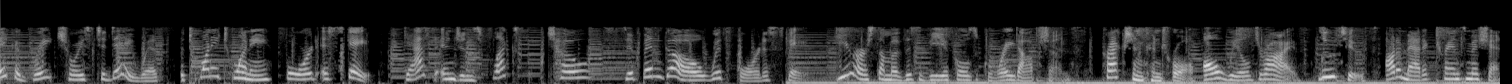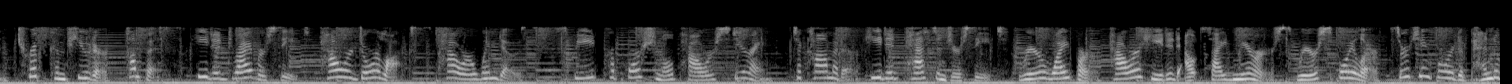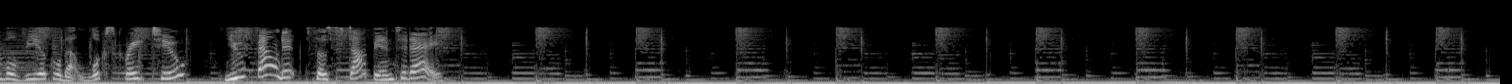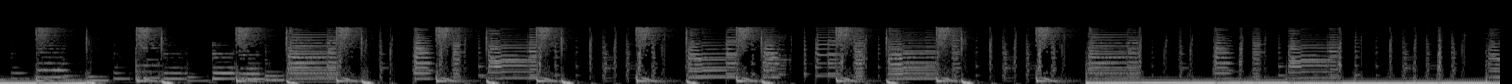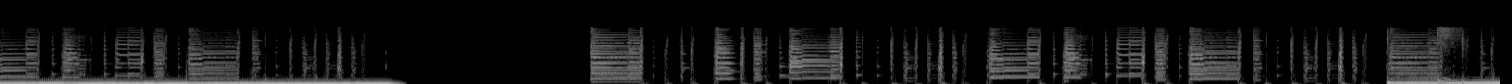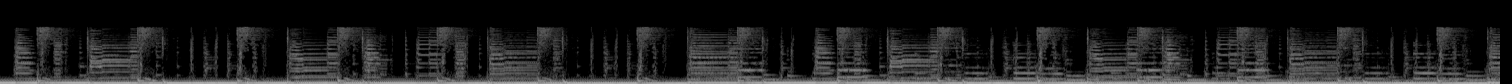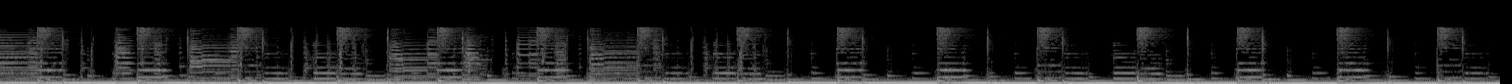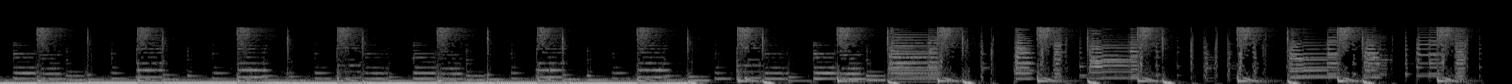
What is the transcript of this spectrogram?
Make a great choice today with the 2020 Ford Escape. Gas engines flex, tow, sip and go with Ford Escape. Here are some of this vehicle's great options. Traction control, all-wheel drive, Bluetooth, automatic transmission, trip computer, compass, heated driver seat, power door locks, power windows, speed proportional power steering, tachometer, heated passenger seat, rear wiper, power heated outside mirrors, rear spoiler. Searching for a dependable vehicle that looks great too? You found it, so stop in today.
